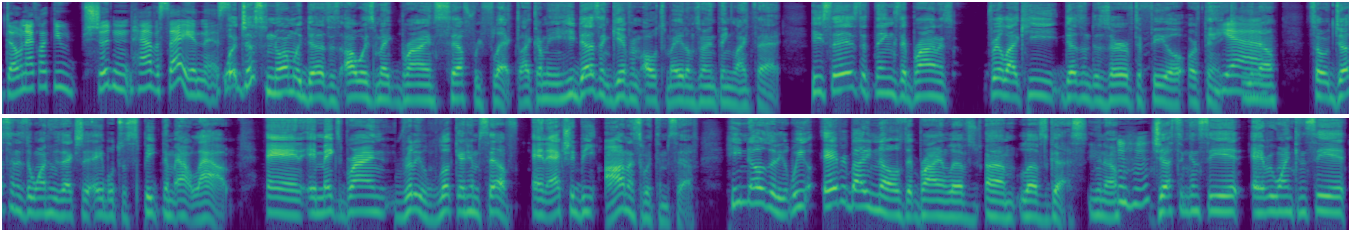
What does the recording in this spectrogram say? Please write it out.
don't act like you shouldn't have a say in this. What Justin normally does is always make Brian self reflect. Like, I mean, he doesn't give him ultimatums or anything like that. He says the things that Brian is feel like he doesn't deserve to feel or think. Yeah. You know? So Justin is the one who's actually able to speak them out loud. And it makes Brian really look at himself and actually be honest with himself. He knows that he, we everybody knows that Brian loves um loves Gus, you know. Mhm. Justin can see it, everyone can see it.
